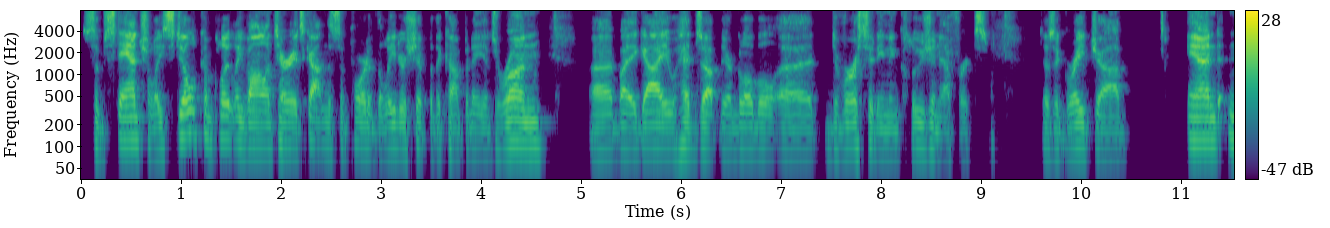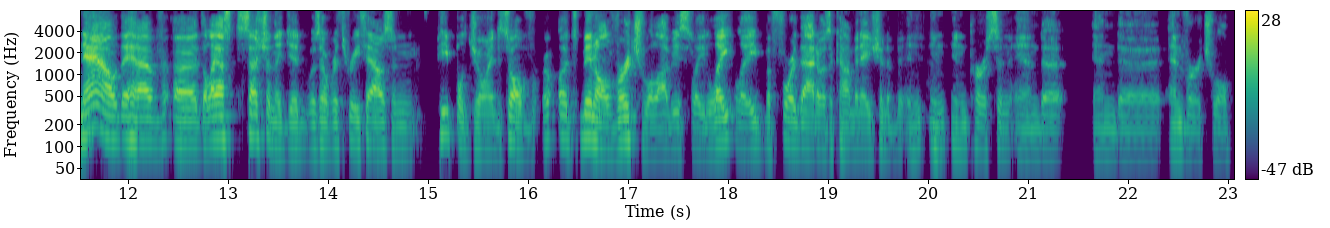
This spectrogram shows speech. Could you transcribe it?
substantially, still completely voluntary. It's gotten the support of the leadership of the company. It's run uh, by a guy who heads up their global uh, diversity and inclusion efforts, does a great job. And now they have uh, the last session they did was over 3,000 people joined. It's all it's been all virtual, obviously. Lately, before that, it was a combination of in in, in person and uh, and uh, and virtual.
